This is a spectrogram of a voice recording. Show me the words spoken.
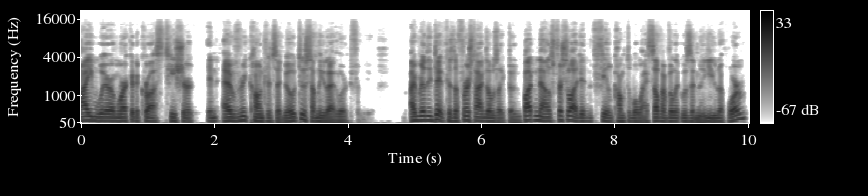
I wear a MarketAcross T-shirt in every conference I go to is something that I learned from you. I really did because the first times I was like doing button downs. First of all, I didn't feel comfortable myself. I felt like I was in a uniform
